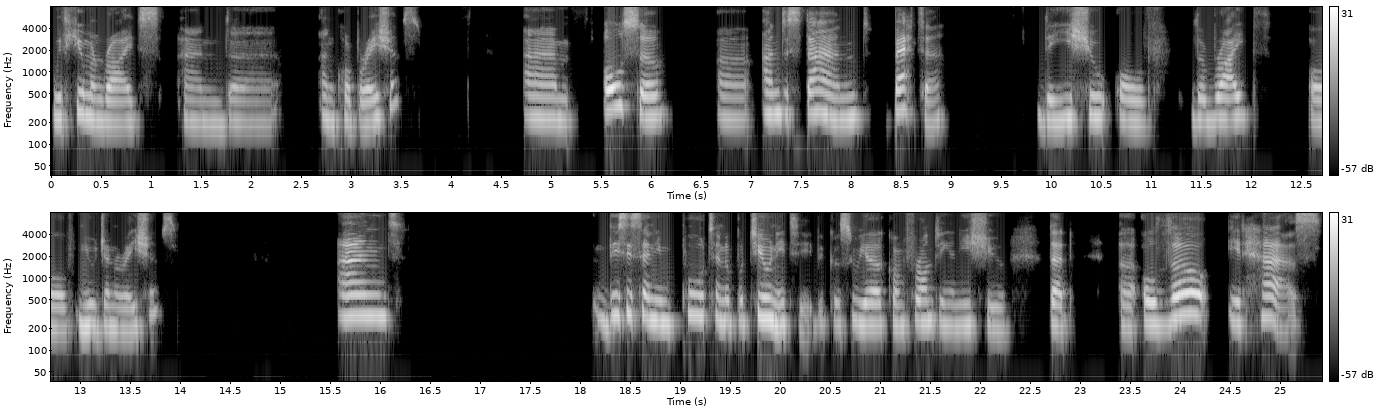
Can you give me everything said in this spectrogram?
with human rights and uh, and corporations. Um, also, uh, understand better the issue of the rights of new generations. And this is an important opportunity because we are confronting an issue that, uh, although it has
